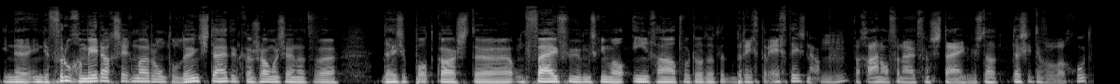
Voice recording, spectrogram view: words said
in, de, in de vroege middag, zeg maar, rond de lunchtijd. Het kan zomaar zijn dat we deze podcast eh, om vijf uur misschien wel ingehaald wordt doordat het bericht er echt is. Nou, Mhm. we gaan al vanuit van Stijn, dus dat, daar zitten we wel goed.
